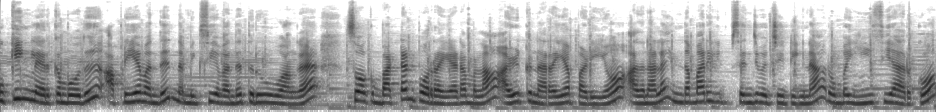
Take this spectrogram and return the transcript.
குக்கிங்கில் இருக்கும்போது அப்படியே வந்து இந்த மிக்சியை வந்து திருவுவாங்க. ஸோ பட்டன் போடுற இடமெல்லாம் அழுக்கு நிறைய படியும். அதனால் இந்த மாதிரி செஞ்சு வச்சுக்கிட்டிங்கன்னா ரொம்ப ஈஸியாக இருக்கும்.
